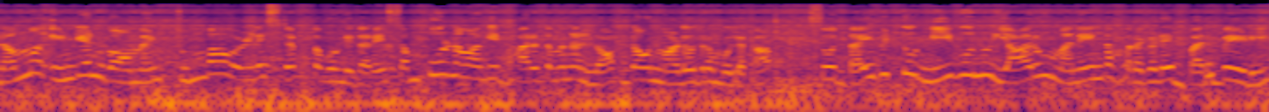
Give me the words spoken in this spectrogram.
ನಮ್ಮ ಇಂಡಿಯನ್ ಗೌರ್ಮೆಂಟ್ ತುಂಬ ಒಳ್ಳೆ ಸ್ಟೆಪ್ ತಗೊಂಡಿದ್ದಾರೆ. ಸಂಪೂರ್ಣವಾಗಿ ಭಾರತವನ್ನು ಲಾಕ್ಡೌನ್ ಮಾಡೋದ್ರ ಮೂಲಕ. ಸೊ ದಯವಿಟ್ಟು ನೀವೂ ಯಾರೂ ಮನೆಯಿಂದ ಹೊರಗಡೆ ಬರಬೇಡಿ.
